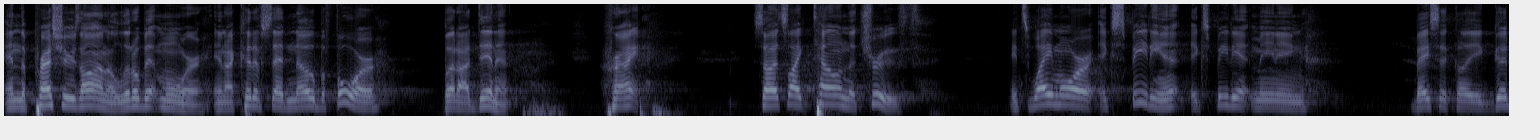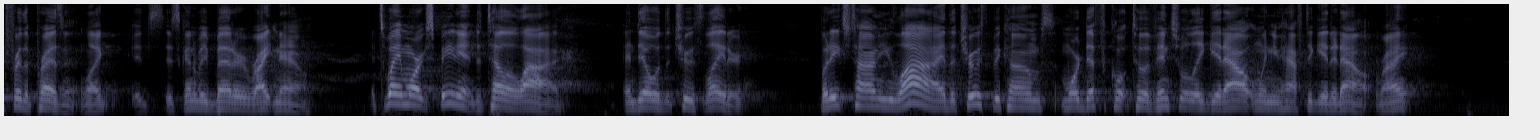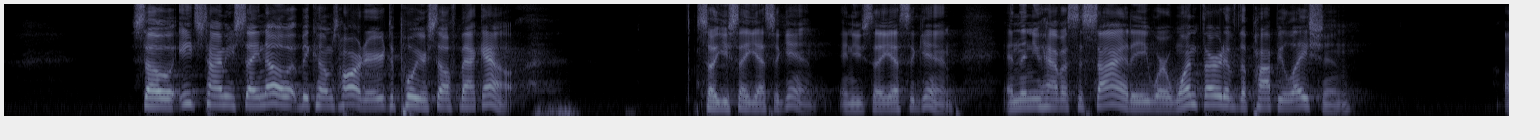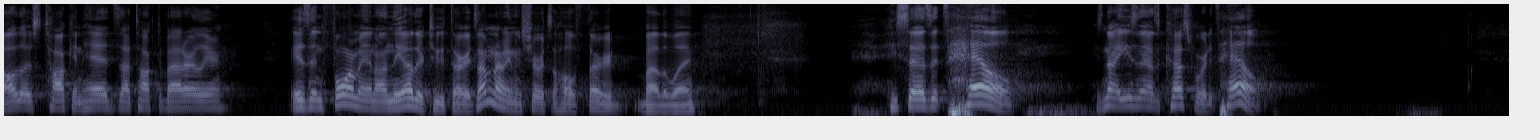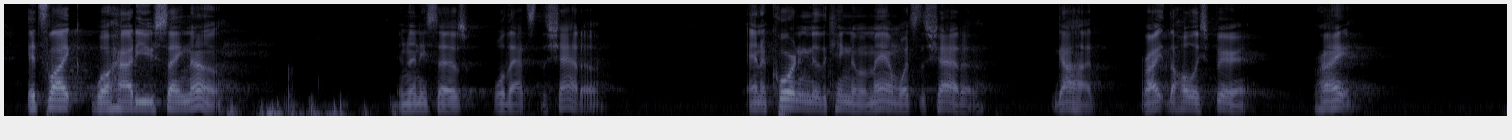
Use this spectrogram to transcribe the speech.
and the pressure's on a little bit more. And I could have said no before, but I didn't. Right? So it's like telling the truth. It's way more expedient, expedient meaning basically good for the present. Like it's, it's going to be better right now. It's way more expedient to tell a lie and deal with the truth later. But each time you lie, the truth becomes more difficult to eventually get out when you have to get it out, right? So each time you say no, it becomes harder to pull yourself back out. So you say yes again, and you say yes again. And then you have a society where one third of the population, all those talking heads I talked about earlier, is informant on the other two thirds. I'm not even sure it's a whole third, by the way. He says it's hell. He's not using it as a cuss word, it's hell. It's like, well, how do you say no? And then he says, well, that's the shadow. And according to the kingdom of man, what's the shadow? God, right? The Holy Spirit, right?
